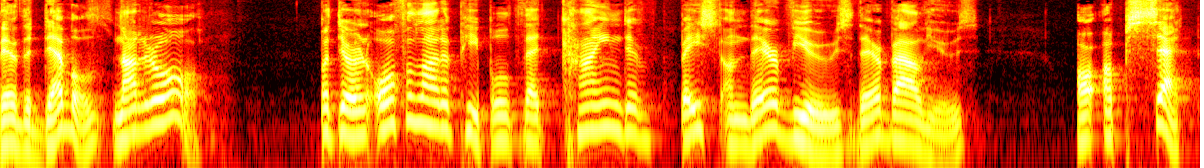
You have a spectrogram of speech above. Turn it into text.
they're the devil, not at all. But there are an awful lot of people that kind of, based on their views, their values, are upset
